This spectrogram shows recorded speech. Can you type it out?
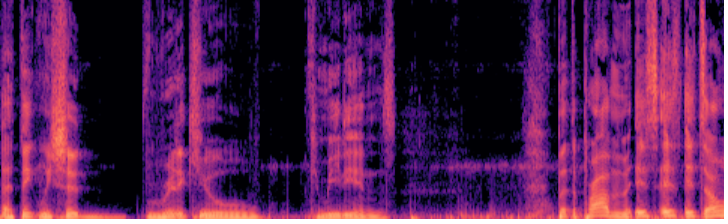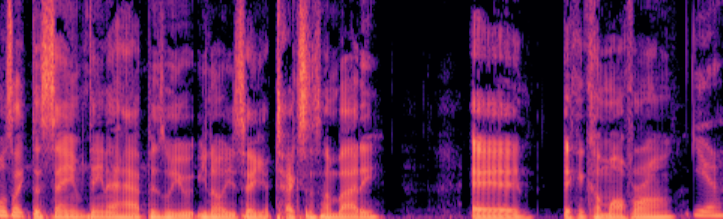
I think we should ridicule comedians But the problem is, it's, it's almost like the same thing that happens when you, you know, you say you're texting somebody, and it can come off wrong. Yeah.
